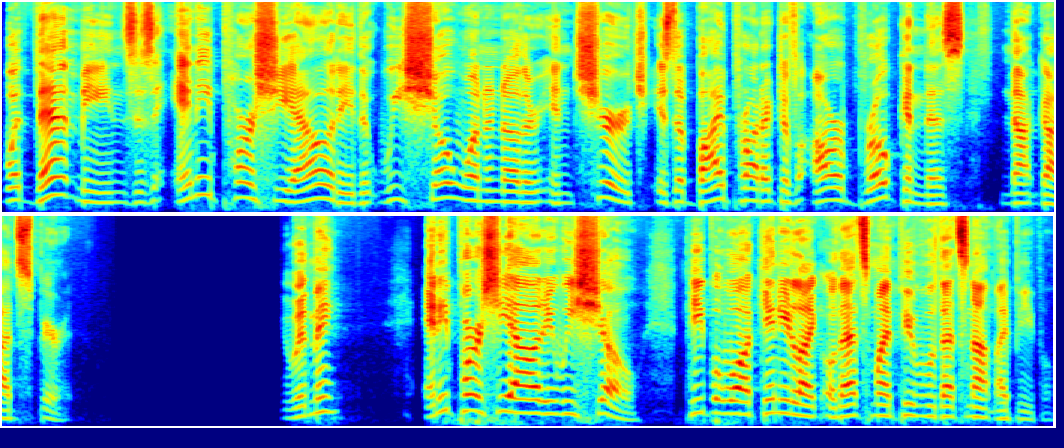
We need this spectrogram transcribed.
What that means is any partiality that we show one another in church is a byproduct of our brokenness, not God's Spirit. You with me? Any partiality we show, people walk in, you're like, oh, that's my people, but that's not my people.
